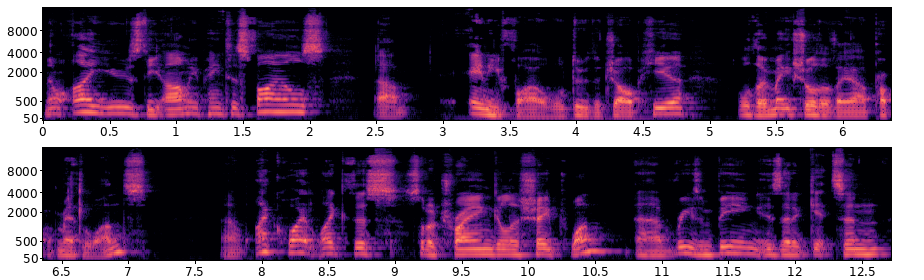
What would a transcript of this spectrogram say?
Now I use the Army Painters files. Um, any file will do the job here, although make sure that they are proper metal ones. Um, I quite like this sort of triangular shaped one. Uh, reason being is that it gets in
